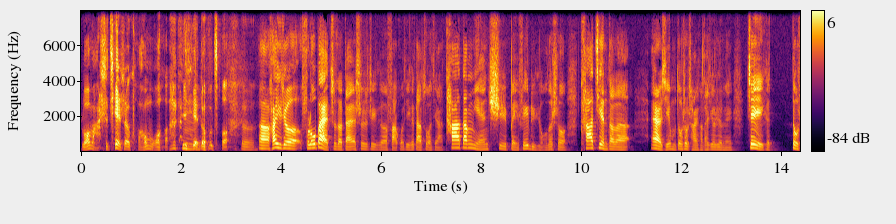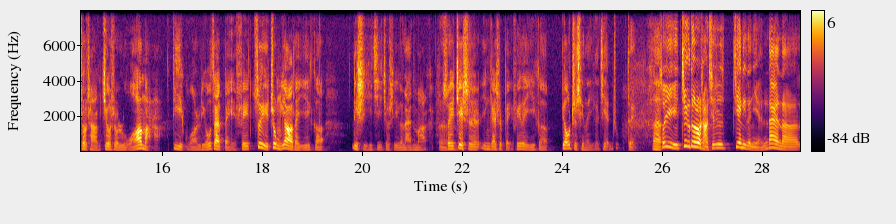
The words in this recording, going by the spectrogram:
罗马是建设狂魔，一点都不错。嗯啊，还有就福楼拜，知道大家是这个法国的一个大作家，他当年去北非旅游的时候，他见到了埃尔杰姆斗兽场以后，他就认为这个斗兽场就是罗马帝国留在北非最重要的一个历史遗迹，就是一个 landmark，、嗯所以这是应该是北非的一个标志性的一个建筑。对，嗯，所以这个斗兽场其实建立的年代呢，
